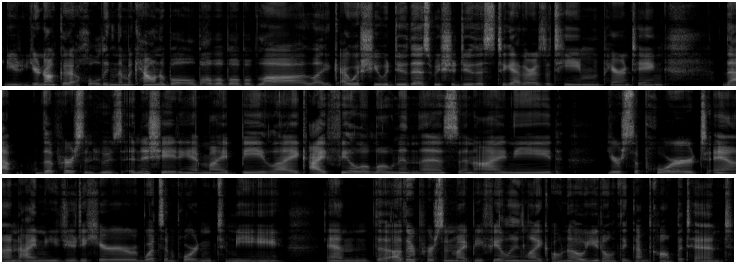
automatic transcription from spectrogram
you you're not good at holding them accountable blah blah blah blah blah. Like i wish you would do this. We should do this together as a team parenting. That the person who's initiating it might be like i feel alone in this and i need your support and i need you to hear what's important to me. And the other person might be feeling like oh no you don't think i'm competent.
